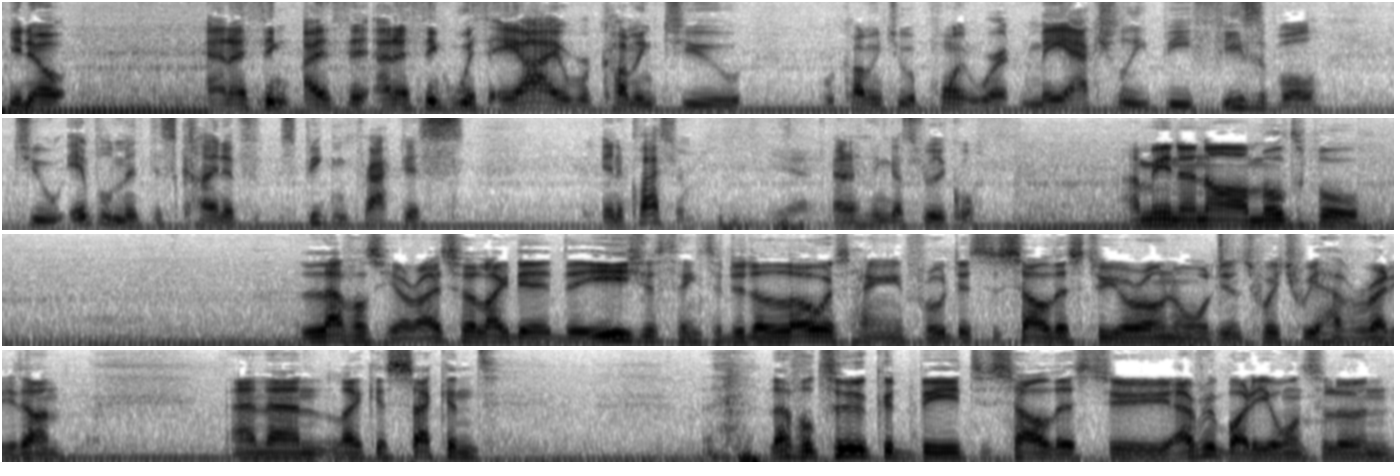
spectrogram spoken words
you know, and I think I think and I think with AI we're coming to we're coming to a point where it may actually be feasible to implement this kind of speaking practice in a classroom. Yeah. And I think that's really cool. I mean, there are multiple levels here, right? So, like, the, the easiest thing to do, the lowest hanging fruit, is to sell this to your own audience, which we have already done. And then, like, a second level two could be to sell this to everybody who wants to learn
